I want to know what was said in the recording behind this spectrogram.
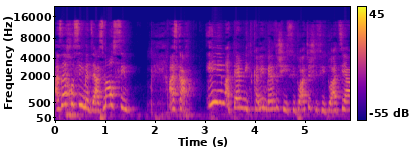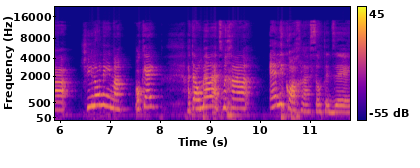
אז איך עושים את זה? אז מה עושים? אז ככה, אם אתם נתקלים באיזושהי סיטואציה שהיא סיטואציה שהיא לא נעימה, אוקיי? אתה אומר לעצמך, אין לי כוח לעשות את זה,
